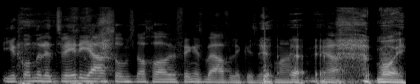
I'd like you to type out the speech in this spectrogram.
Hier konden de tweede jaar soms nog wel hun vingers bij aflikken, zeg maar. Ja, Ja, ja. Mooi.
